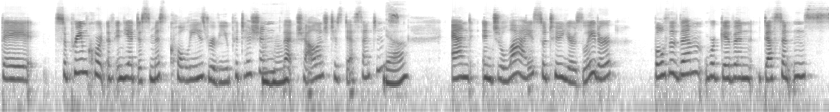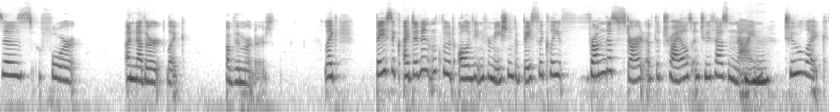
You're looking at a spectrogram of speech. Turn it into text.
the Supreme Court of India dismissed Koli's review petition Mhm. that challenged his death sentence. Yeah. And in July, so two years later, both of them were given death sentences for another, like, of the murders. Like, basic, I didn't include all of the information, but basically, from the start of the trials in 2009 Mhm. to, like,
